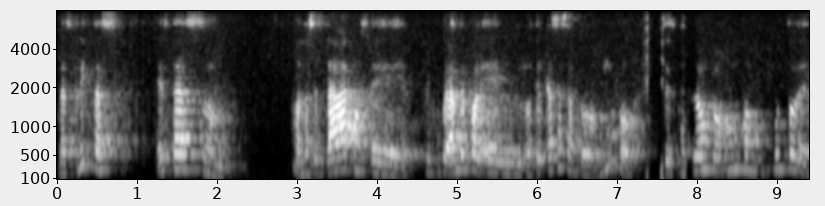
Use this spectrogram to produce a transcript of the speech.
Las criptas, estas cuando se estaba eh, recuperando el, Hotel Casa Santo Domingo, se escogió con un conjunto de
